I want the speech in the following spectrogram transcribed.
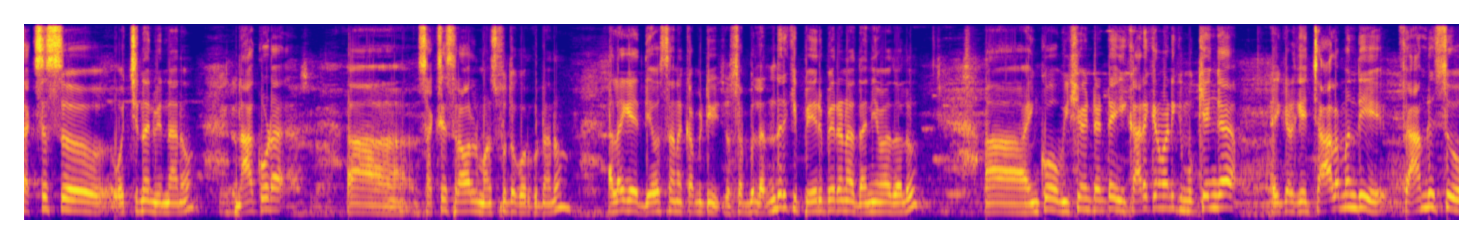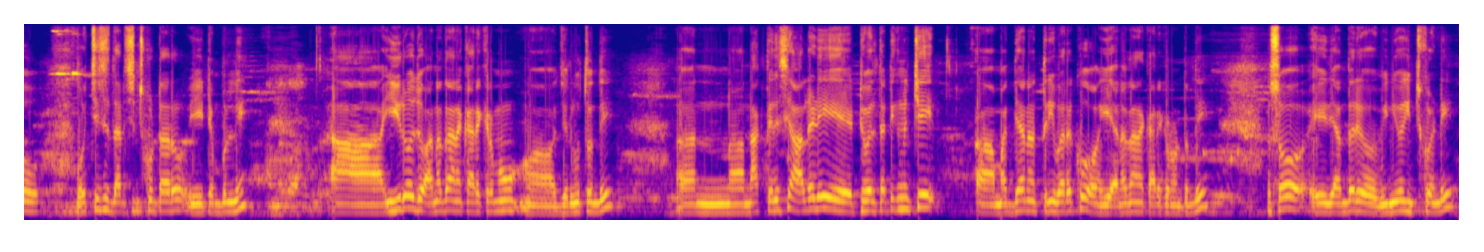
సక్సెస్ uh, వచ్చిందని విన్నాను. నాకు కూడా సక్సెస్ రావాలని మనస్ఫూర్తిగా కోరుకుంటున్నాను. అలాగే దేవస్థాన కమిటీ సభ్యులందరికీ పేరు పేరున ధన్యవాదాలు. ఇంకో విషయం ఏంటంటే ఈ కార్యక్రమానికి ముఖ్యంగా ఇక్కడికి చాలామంది ఫ్యామిలీస్ వచ్చేసి దర్శించుకుంటారు ఈ టెంపుల్ని ఈరోజు అన్నదాన కార్యక్రమం జరుగుతుంది. నాకు తెలిసి ఆల్రెడీ ట్వెల్వ్ థర్టీకి నుంచి మధ్యాహ్నం త్రీ వరకు ఈ అన్నదాన కార్యక్రమం ఉంటుంది. సో ఇది అందరూ వినియోగించుకోండి.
